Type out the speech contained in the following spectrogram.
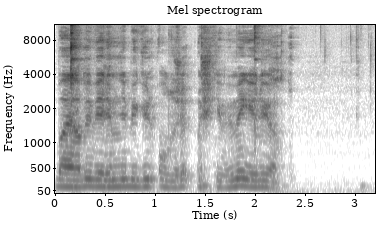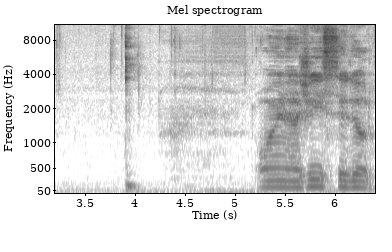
bayağı bir verimli bir gün olacakmış gibime geliyor. O enerjiyi hissediyorum.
